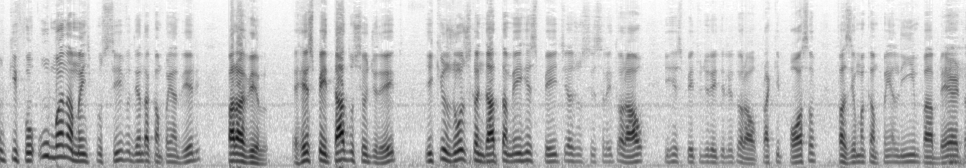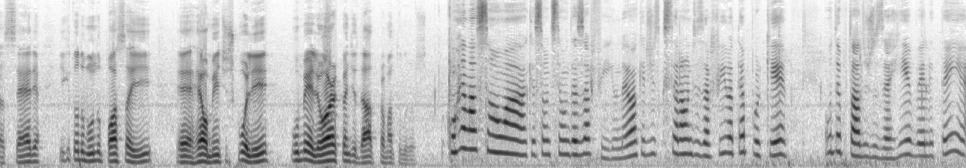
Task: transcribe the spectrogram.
o que for humanamente possível dentro da campanha dele para vê-lo é, respeitado o seu direito e que os outros candidatos também respeitem a justiça eleitoral e respeitem o direito eleitoral, para que possam fazer uma campanha limpa, aberta, uhum. séria e que todo mundo possa aí é, realmente escolher o melhor candidato para Mato Grosso. Com relação à questão de ser um desafio, né? eu acredito que será um desafio até porque o deputado José Riva, ele tem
